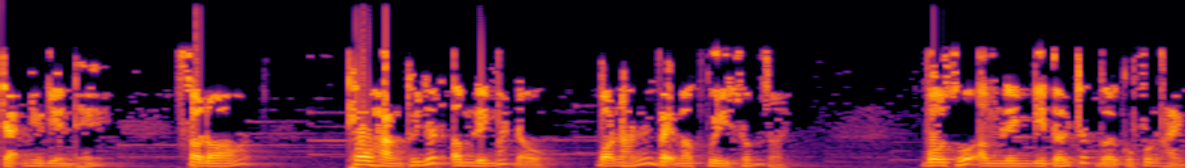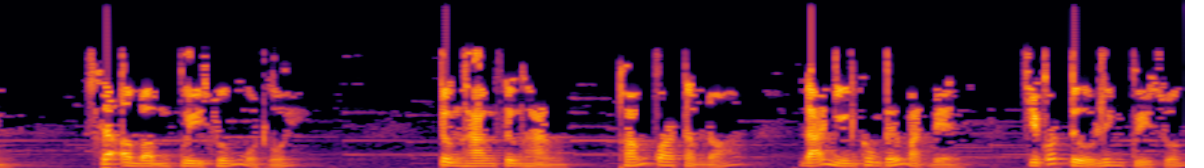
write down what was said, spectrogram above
chạy như điên thế. Sau đó, Theo hàng thứ nhất âm linh bắt đầu, Bọn hắn vậy mà quỳ xuống rồi. Vô số âm linh đi tới trước người của Phương Hành, Sẽ âm âm quỳ xuống một gối. Từng hàng từng hàng, Thoáng qua tầm đó, Đã nhìn không tới mặt biển, Chỉ có tử linh quỳ xuống.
